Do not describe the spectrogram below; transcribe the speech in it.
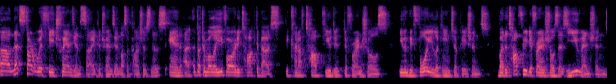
uh, let's start with the transient side, the transient loss of consciousness. And uh, Dr. Moeller, you've already talked about the kind of top few di- differentials even before you're looking into a patient. But the top three differentials, as you mentioned,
